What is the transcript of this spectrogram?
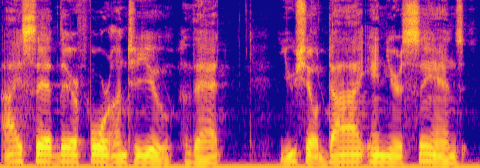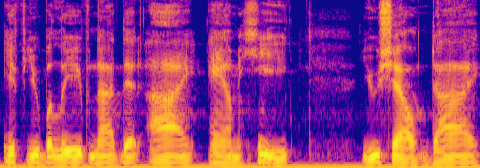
I said therefore unto you that you shall die in your sins if you believe not that I am He. You shall die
